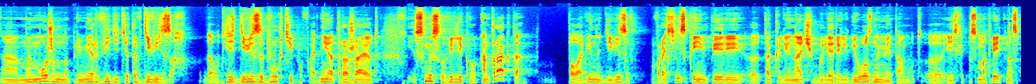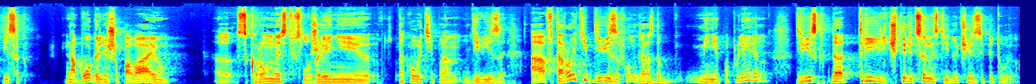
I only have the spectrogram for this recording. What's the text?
Э, мы можем, например, видеть это в девизах. Да, вот есть девизы двух типов. Одни отражают смысл великого контракта, половина девизов в Российской империи э, так или иначе были религиозными, там вот, э, если посмотреть на список, на Бога ли шуповаю, э, скромность в служении, такого типа девизы. А второй тип девизов, он гораздо менее популярен. Девиз, когда три или четыре ценности идут через запятую.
